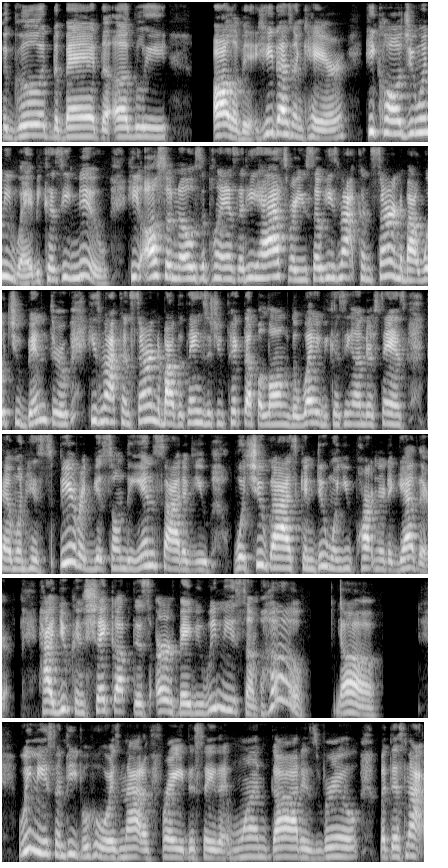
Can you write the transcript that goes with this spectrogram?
The good, the bad, the ugly, all of it. He doesn't care. He called you anyway because he knew. He also knows the plans that he has for you. So he's not concerned about what you've been through. He's not concerned about the things that you picked up along the way because he understands that when his spirit gets on the inside of you, what you guys can do when you partner together, how you can shake up this earth, baby. We need some, oh, y'all. We need some people who is not afraid to say that one, God is real, but that's not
